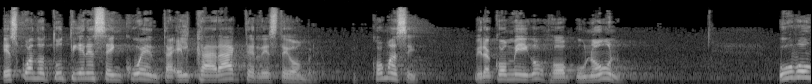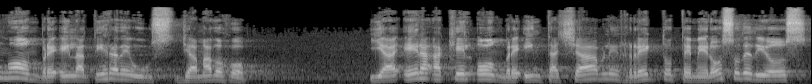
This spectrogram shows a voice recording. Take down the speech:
es cuando tú tienes en cuenta el carácter de este hombre. ¿Cómo así? Mira conmigo Job 1.1. Hubo un hombre en la tierra de Uz llamado Job. Y era aquel hombre intachable, recto, temeroso de Dios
